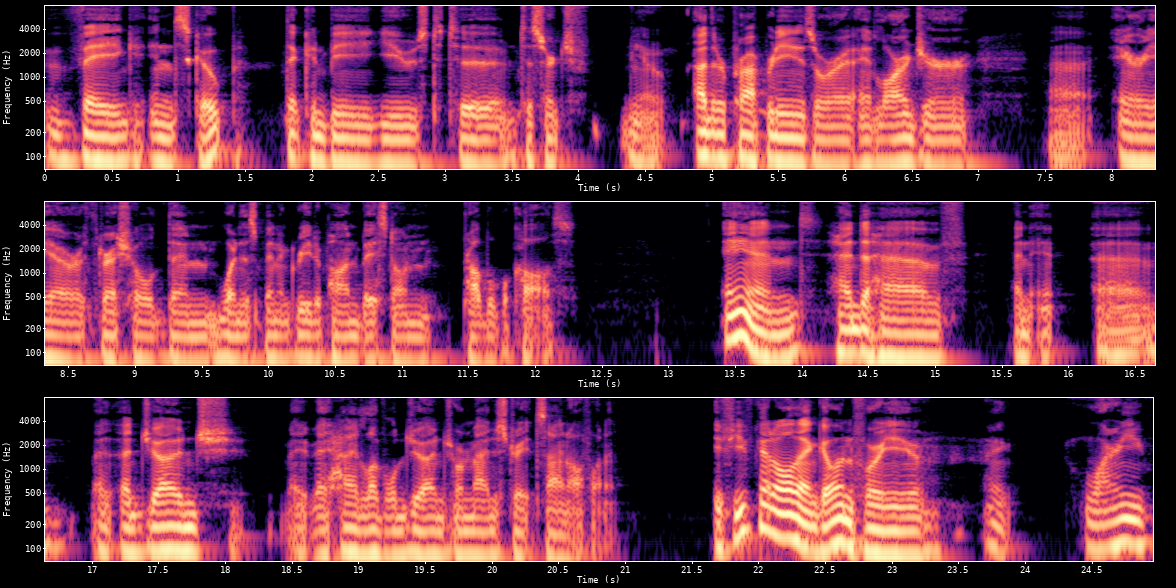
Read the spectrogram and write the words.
vague in scope that could be used to to search you know other properties or a, larger uh, area or threshold than what has been agreed upon based on probable cause, and had to have an uh, a, a, judge, a, high level judge or magistrate sign off on it. If you've got all that going for you, like, why are you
